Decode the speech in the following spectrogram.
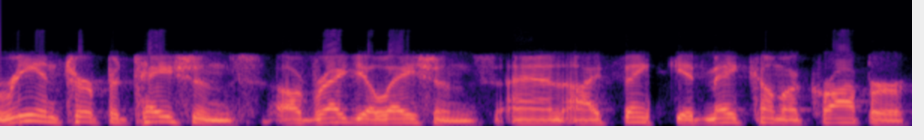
reinterpretations of regulations. And I think it may come a cropper,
